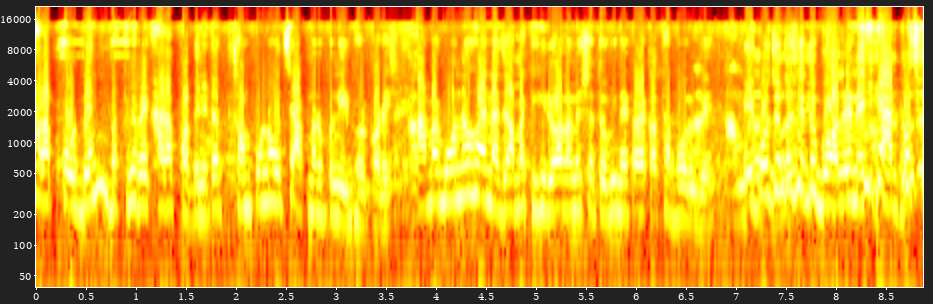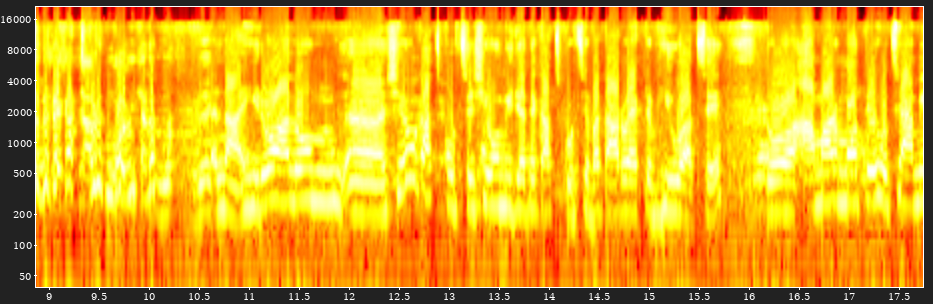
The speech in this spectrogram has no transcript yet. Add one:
খারাপ করবেন বা কীভাবে খারাপ হবেন এটা সম্পূর্ণ হচ্ছে আপনার উপর নির্ভর করে। আমার মনে হয় না যে আমাকে হিরো আলমের সাথে অভিনয় করার কথা বলবে। এই পর্যন্ত যেহেতু বলে নেই আট বছর ধরে কাজ করে বলবে না। না হিরো আলম সেও কাজ করছে সেও মিডিয়াতে কাজ করছে বা তারও একটা ভিউ আছে। তো আমার মতে হচ্ছে আমি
